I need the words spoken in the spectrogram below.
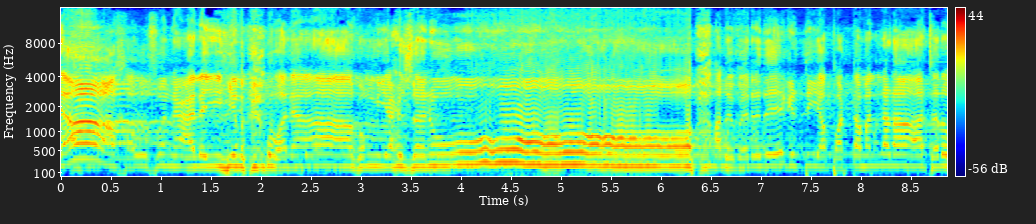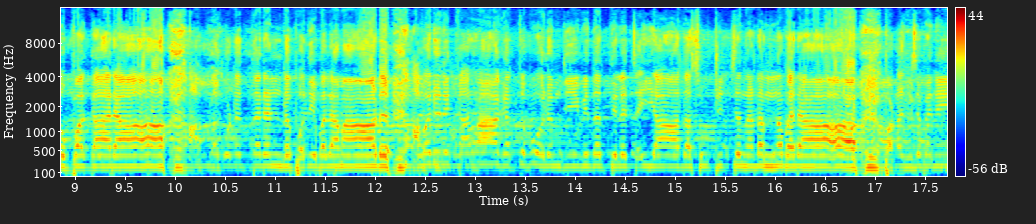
ലാ ഖൗഫുൻ അലൈഹിം അത് വെറുതെ കിട്ടിയ പട്ടമല്ലടാ ചെറുപ്പക്കാരാ. അമ്മ കൊടുത്ത രണ്ട് പ്രതിഫലമാണ് അവരൊരു കറാകത്ത് പോലും ജീവിതത്തിൽ ചെയ്യാതെ സൂക്ഷിച്ച് നടന്നവരാ. പടച്ചവനെ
